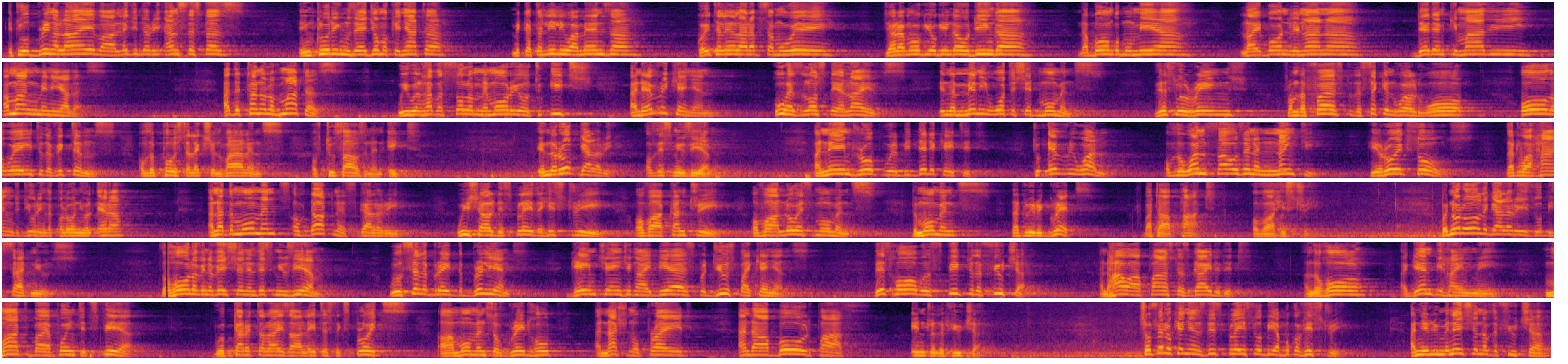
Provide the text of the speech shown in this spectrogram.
it will bring alive our legendary ancestors, including Mzee Jomo Kenyatta, Mekatilili wa Menza, Koitalel Arap Samoei, Jaramogi Oginga Odinga, Nabongo Mumia, Laibon Lenana, Dedan Kimathi, among many others. At the Tunnel of Martyrs, we will have a solemn memorial to each and every Kenyan who has lost their lives in the many watershed moments. This will range from the First to the Second World War, all the way to the victims of the post-election violence of 2008. In the rope gallery of this museum, a named rope will be dedicated to every one of the 1,090 heroic souls that were hanged during the colonial era. And at the Moments of Darkness gallery, we shall display the history of our country, of our lowest moments, the moments that we regret but are part of our history. But not all the galleries will be sad news. The Hall of Innovation in this museum will celebrate the brilliant, game-changing ideas produced by Kenyans. This hall will speak to the future and how our past has guided it and the hall, again behind me, marked by a pointed spear, will characterize our latest exploits, our moments of great hope and national pride, and our bold path into the future. So, fellow Kenyans, this place will be a book of history, an illumination of the future,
